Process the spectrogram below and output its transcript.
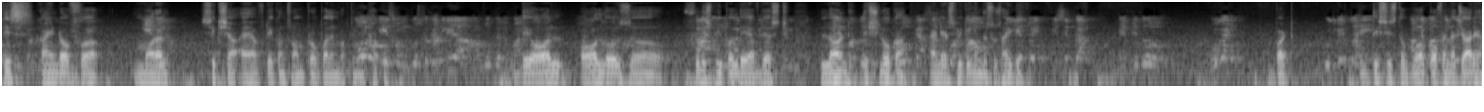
This kind of uh, moral Siksha. I have taken from Prabhupada and Bhaktivinoda Thakur. They all, all those uh, foolish people, they have just learned this shloka and they are speaking in the society. But this is the work of an acharya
